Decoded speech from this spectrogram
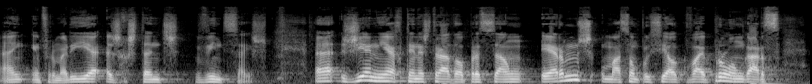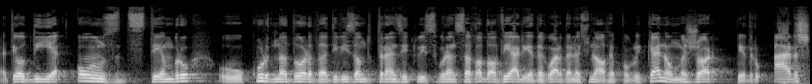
Em enfermaria, as restantes 26. A GNR tem na estrada a Operação Hermes, uma ação policial que vai prolongar-se até o dia 11 de setembro. O coordenador da Divisão de Trânsito e Segurança Rodoviária da Guarda Nacional Republicana, o Major Pedro Ares,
